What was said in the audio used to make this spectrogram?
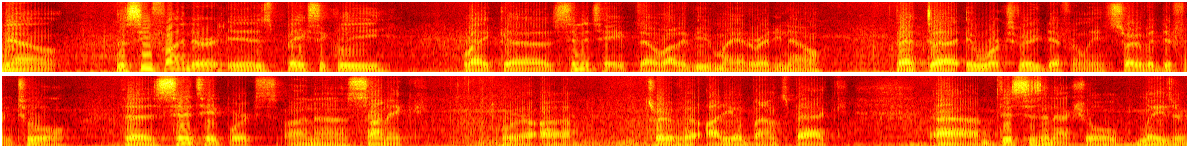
Now the C finder is basically like a Cinetape that a lot of you might already know but uh, it works very differently. It's sort of a different tool. The Cinetape works on a sonic or a, sort of an audio bounce back. Um, this is an actual laser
